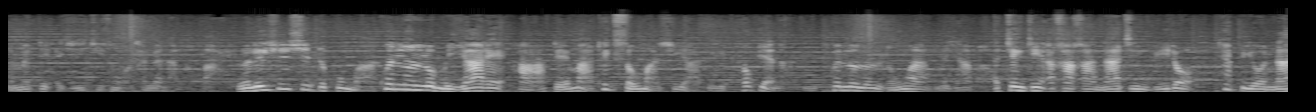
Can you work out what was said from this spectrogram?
နံပါတ်1အရေးကြီးဆုံးအခန်းကဏ္ဍပါပါတယ် relationship တစ်ခုမှာခွင့်လွှတ်လို့မရတဲ့ဟာတဲမှာထိတ်ဆုံးမှရှိရပြီးဖောက်ပြန်တာပြီးခွင့်လွှတ်လို့လုံးဝမရပါဘူးအချိန်ချင်းအခါခါနာကျင်ပြီးတော့ ထပ်ပြီးတော့နာ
